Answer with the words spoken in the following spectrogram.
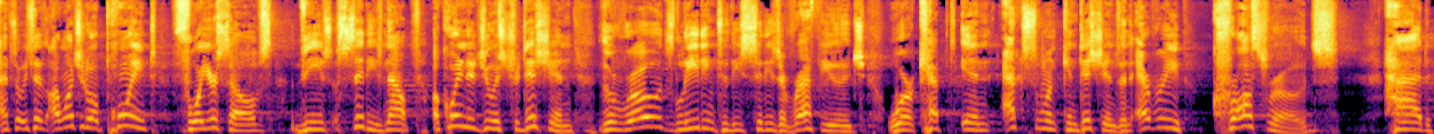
And so he says, I want you to appoint for yourselves these cities. Now, according to Jewish tradition, the roads leading to these cities of refuge were kept in excellent conditions and every crossroads had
